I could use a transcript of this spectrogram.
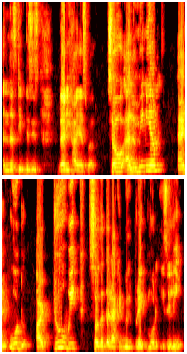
and the stiffness is very high as well. So aluminium and wood are too weak so that the racket will break more easily.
